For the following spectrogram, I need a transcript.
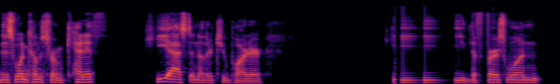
This one comes from Kenneth. He asked another two-parter. He the first one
